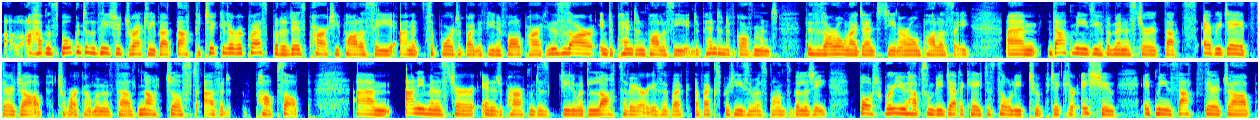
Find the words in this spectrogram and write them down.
I haven't spoken to the Taoiseach directly about that particular request, but it is party policy and it's supported by the Fianna Fáil party. This is our independent policy, independent of government. This is our own identity and our own policy. Um, that means you have a minister that's every day it's their job to work on women's health, not just as it pops up. Um, any minister in a department is dealing with lots of areas of, of expertise and responsibility. But where you have somebody dedicated solely to a particular issue, it means that's their job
